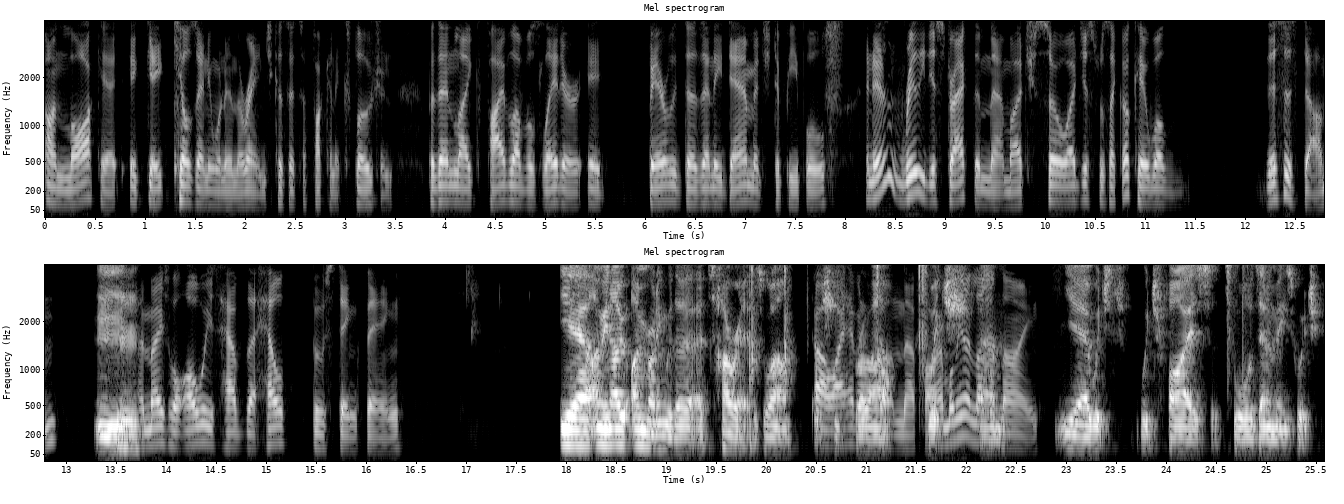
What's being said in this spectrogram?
unlock it, it, it kills anyone in the range because it's a fucking explosion. But then like five levels later, it barely does any damage to people, and it doesn't really distract them that much. So I just was like, okay, well, this is dumb. Mm. I might as well always have the health boosting thing. Yeah, I mean, I, I'm running with a, a turret as well. Which Oh, I haven't throw out, gotten that far. which, I'm only on level um, nine. Yeah, which which fires towards enemies, which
